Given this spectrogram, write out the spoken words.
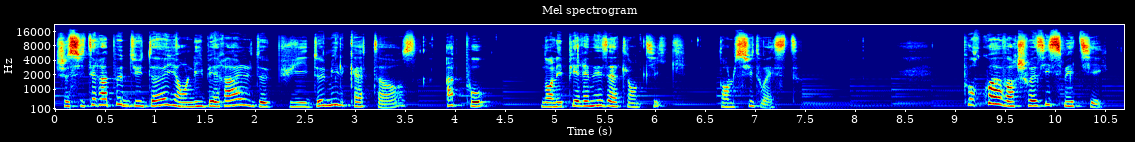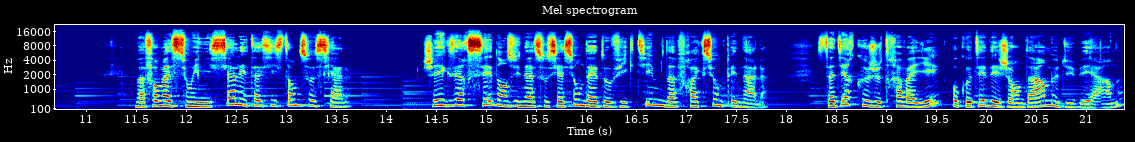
Je suis thérapeute du deuil en libéral depuis 2014 à Pau, dans les Pyrénées-Atlantiques, dans le sud-ouest. Pourquoi avoir choisi ce métier? Ma formation initiale est assistante sociale. J'ai exercé dans une association d'aide aux victimes d'infractions pénales, c'est-à-dire que je travaillais aux côtés des gendarmes du Béarn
